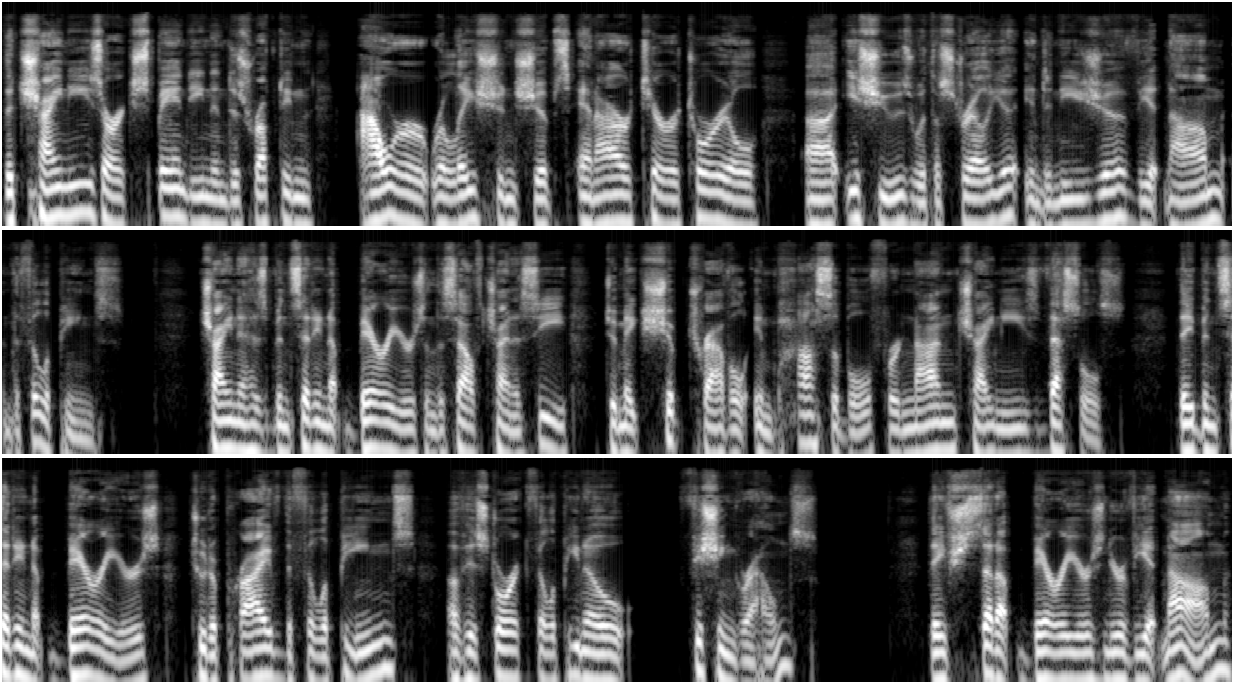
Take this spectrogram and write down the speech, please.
the Chinese are expanding and disrupting our relationships and our territorial uh, issues with Australia, Indonesia, Vietnam, and the Philippines. China has been setting up barriers in the South China Sea to make ship travel impossible for non-Chinese vessels. They've been setting up barriers to deprive the Philippines of historic Filipino fishing grounds. They've set up barriers near Vietnam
